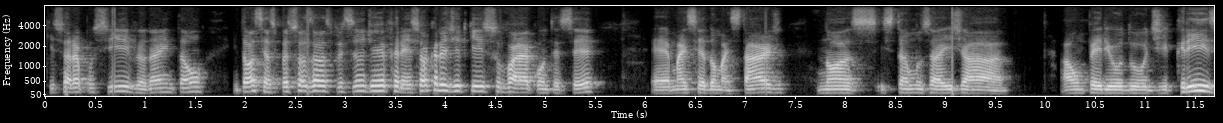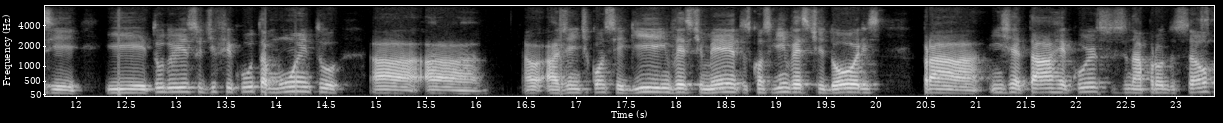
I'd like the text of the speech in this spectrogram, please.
que isso era possível, né? Então, então, assim, as pessoas elas precisam de referência. Eu acredito que isso vai acontecer é, mais cedo ou mais tarde. Nós estamos aí já há um período de crise e tudo isso dificulta muito a, a, a gente conseguir investimentos, conseguir investidores para injetar recursos na produção,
